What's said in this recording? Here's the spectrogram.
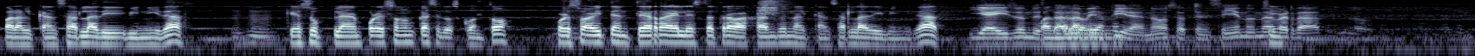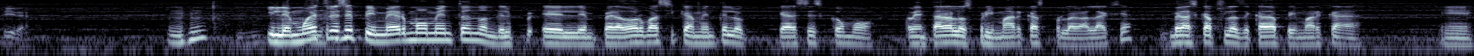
para alcanzar la divinidad, que es su plan, por eso nunca se los contó. Por eso ahorita en Terra él está trabajando en alcanzar la divinidad. Y ahí es donde está la mentira, ¿no? O sea, te enseñan una verdad y lo, la mentira. Y le muestra ese primer momento en donde el, emperador básicamente lo que hace es como aventar a los primarcas por la galaxia, ve las cápsulas de cada primarca, eh,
